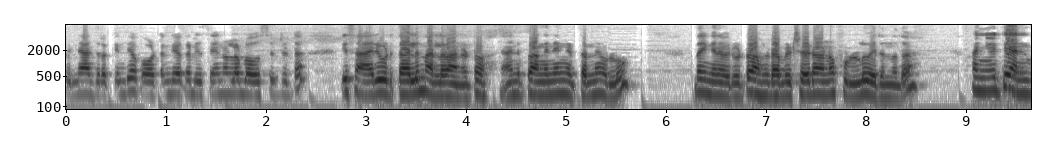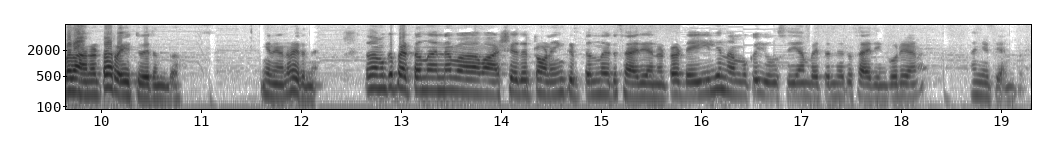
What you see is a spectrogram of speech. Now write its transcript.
പിന്നെ അജ്രക്കിന്റെയോ കോട്ടന്റെയോ ഒക്കെ ഡിസൈനുള്ള ബ്ലൗസ് ഇട്ടിട്ട് ഈ സാരി ഉടുത്താലും നല്ലതാണ് കേട്ടോ. ഞാനിപ്പോൾ അങ്ങനെ കിട്ടുന്നേ ഉള്ളൂ. ഇതാ ഇങ്ങനെ വരും കേട്ടോ. ഡബിൾ ഷെയ്ഡാണ് ഫുള്ള് വരുന്നത്. അഞ്ഞൂറ്റി അൻപതാണ് കേട്ടോ റേറ്റ് വരുന്നത്. ഇങ്ങനെയാണ് വരുന്നത്. നമുക്ക് പെട്ടെന്ന് തന്നെ വാഷ് ചെയ്തിട്ട് ഉണങ്ങി കിട്ടുന്ന ഒരു സാരിയാണ് കേട്ടോ. ഡെയിലി നമുക്ക് യൂസ് ചെയ്യാൻ പറ്റുന്ന ഒരു സാരിയും കൂടിയാണ് അഞ്ഞൂറ്റി അൻപത്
